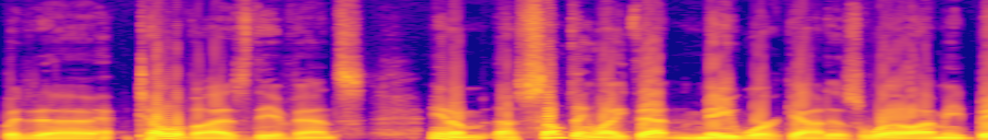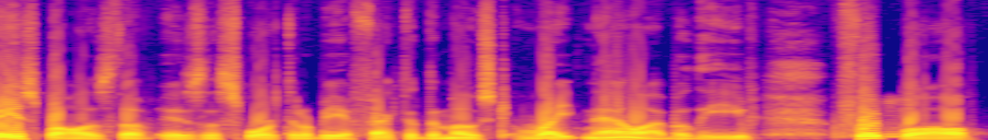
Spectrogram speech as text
but uh, televise the events. You know, uh, something like that may work out as well. I mean, baseball is the is the sport that'll be affected the most right now, I believe. Football. Mm-hmm.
